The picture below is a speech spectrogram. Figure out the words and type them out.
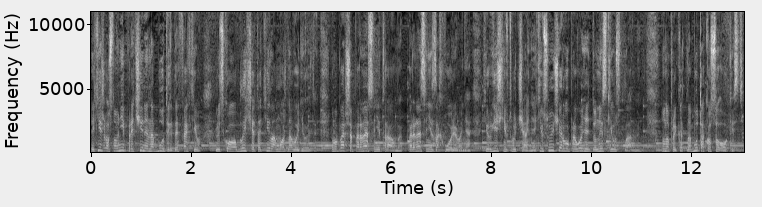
Які ж основні причини набутих дефектів людського обличчя та тіла можна виділити? Ну, по-перше, перенесені травми, перенесені захворювання, хірургічні втручання, які в свою чергу приводять до низки ускладнень. Ну, наприклад, набута косоокість,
